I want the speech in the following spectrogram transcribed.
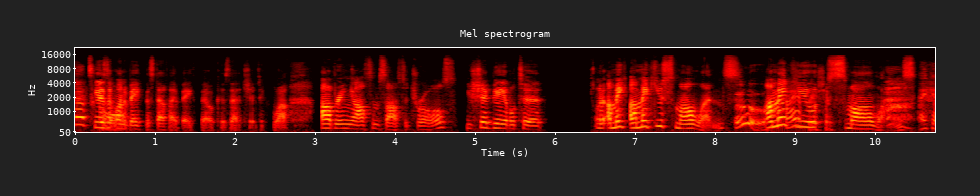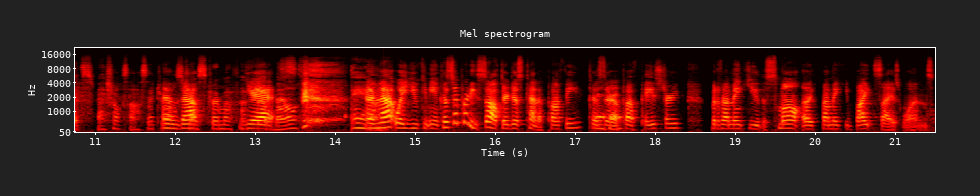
That's He doesn't want to bake the stuff I bake though, because that shit takes a while. I'll bring y'all some sausage rolls. You should be able to. I'll make I'll make you small ones. Ooh, I'll make I you small ones. I get special sausage And rolls that- just for my fucked Yes. mouth. Damn. And that way you can eat because they're pretty soft. They're just kind of puffy because they're a Mhm. puff pastry. But if I make you the small, like if I make you bite sized ones,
